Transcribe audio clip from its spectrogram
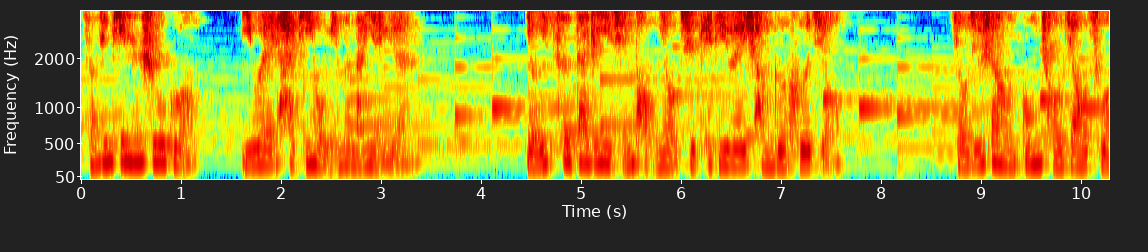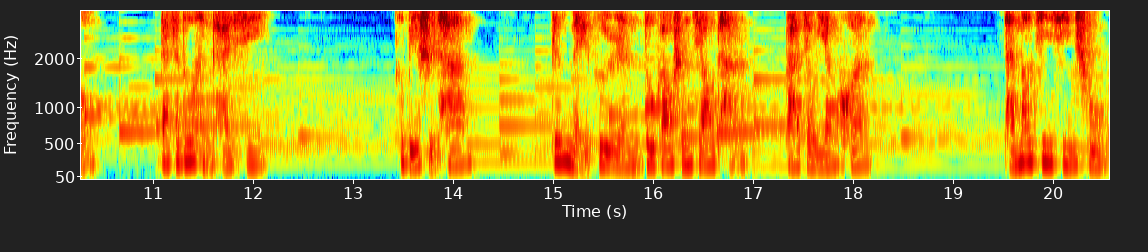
曾经听人说过，一位还挺有名的男演员，有一次带着一群朋友去 KTV 唱歌喝酒，酒局上觥筹交错，大家都很开心。特别是他，跟每个人都高声交谈，把酒言欢。谈到尽兴处，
